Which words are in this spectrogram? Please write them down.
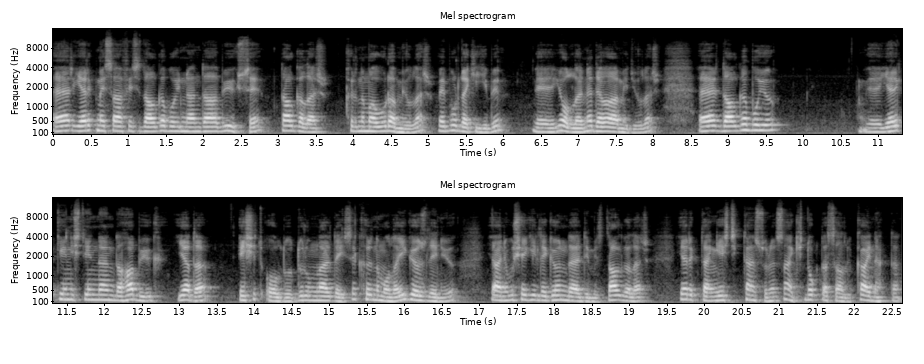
Eğer yarık mesafesi dalga boyundan daha büyükse dalgalar kırınıma uğramıyorlar ve buradaki gibi e, yollarına devam ediyorlar. Eğer dalga boyu e, yarık genişliğinden daha büyük ya da eşit olduğu durumlarda ise kırınım olayı gözleniyor. Yani bu şekilde gönderdiğimiz dalgalar yarıktan geçtikten sonra sanki noktasal bir kaynaktan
